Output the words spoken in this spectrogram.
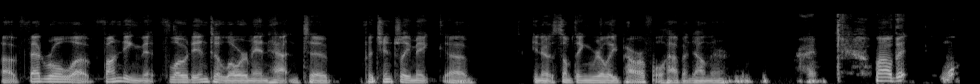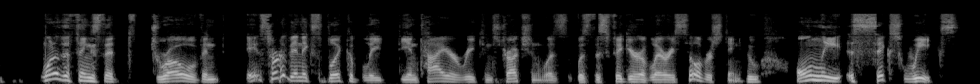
uh, federal uh, funding that flowed into Lower Manhattan to potentially make uh, you know something really powerful happen down there. Right. Well, the, one of the things that drove and it sort of inexplicably the entire reconstruction was was this figure of Larry Silverstein, who only six weeks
